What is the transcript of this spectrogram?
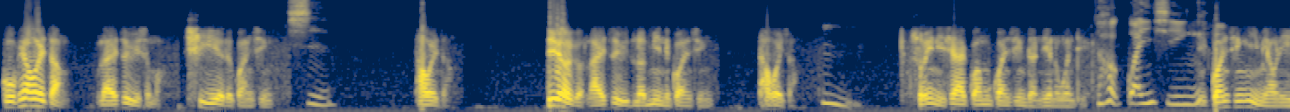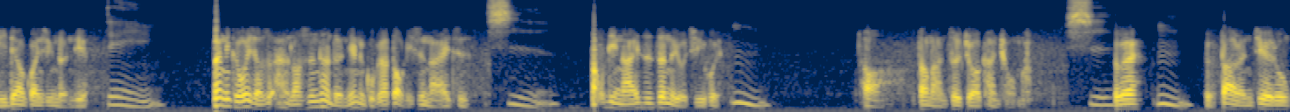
股票会涨，来自于什么？企业的关心，是，它会涨。第二个，来自于人民的关心，它会涨。嗯，所以你现在关不关心冷链的问题？然后关你，关心疫苗，你一定要关心冷链。对，那你可能会想说，哎，老师，那冷链的股票到底是哪一只？是，到底哪一只真的有机会？嗯，啊，当然这就要看球嘛，是。对，不对？嗯。有大人介入，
